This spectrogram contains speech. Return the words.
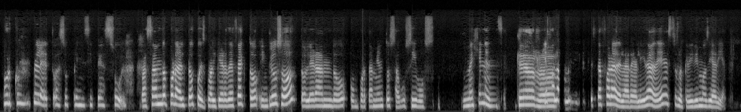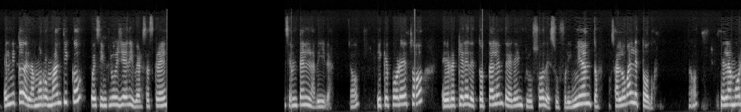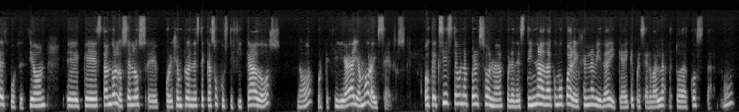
por completo a su príncipe azul, pasando por alto pues cualquier defecto, incluso tolerando comportamientos abusivos. Imagínense. Qué horror. está fuera de la realidad, ¿eh? Esto es lo que vivimos día a día. El mito del amor romántico, pues incluye diversas creencias en la vida, ¿no? Y que por eso eh, requiere de total entrega, incluso de sufrimiento. O sea, lo vale todo, ¿no? Que el amor es posesión, eh, que estando los celos, eh, por ejemplo, en este caso, justificados, ¿no? Porque si hay amor, hay celos o que existe una persona predestinada como pareja en la vida y que hay que preservarla a toda costa, ¿no?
